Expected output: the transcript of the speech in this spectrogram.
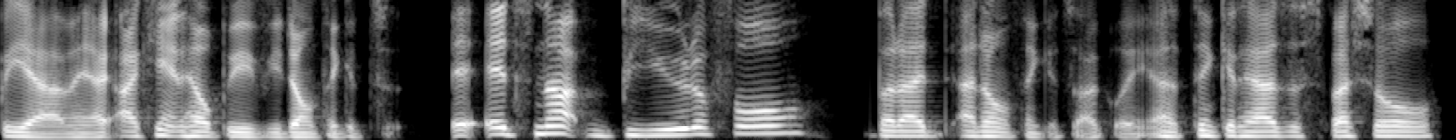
but yeah, I mean, I, I can't help you if you don't think it's it, it's not beautiful, but I I don't think it's ugly. I think it has a special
